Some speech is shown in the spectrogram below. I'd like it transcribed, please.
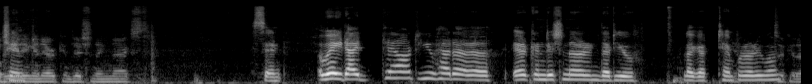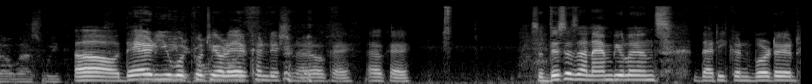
kitchen. heating and air conditioning next. Cent- Wait, I thought you had a air conditioner that you like a temporary one. Took it out last week. Oh, there you would put your air conditioner. Okay, okay. So this is an ambulance that he converted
